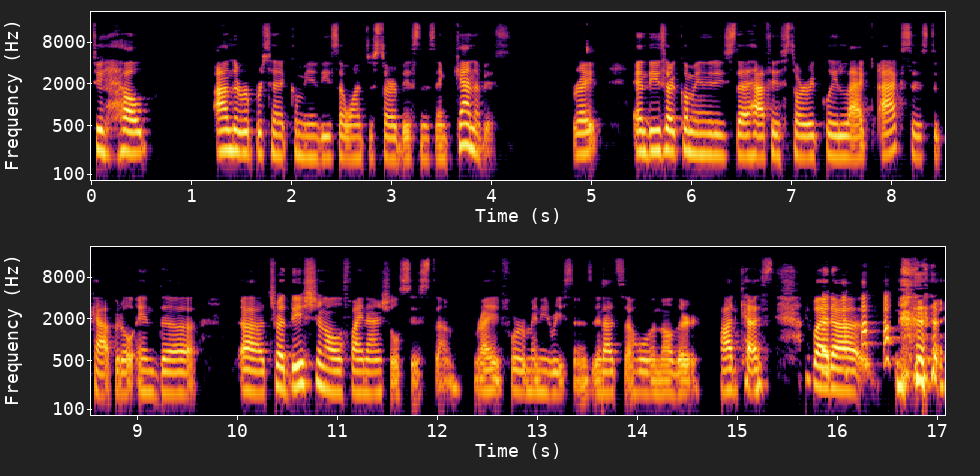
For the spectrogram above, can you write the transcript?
to help underrepresented communities that want to start a business in cannabis right and these are communities that have historically lacked access to capital in the uh, traditional financial system, right? For many reasons, and that's a whole another podcast. But, uh, but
